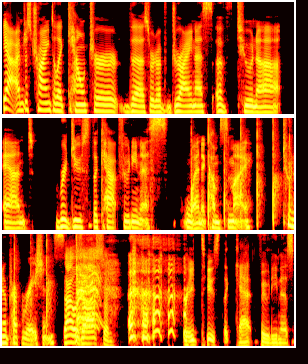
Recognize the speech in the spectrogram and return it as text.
Yeah, I'm just trying to like counter the sort of dryness of tuna and reduce the cat foodiness when it comes to my tuna preparations. That was awesome. Reduce the cat foodiness.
